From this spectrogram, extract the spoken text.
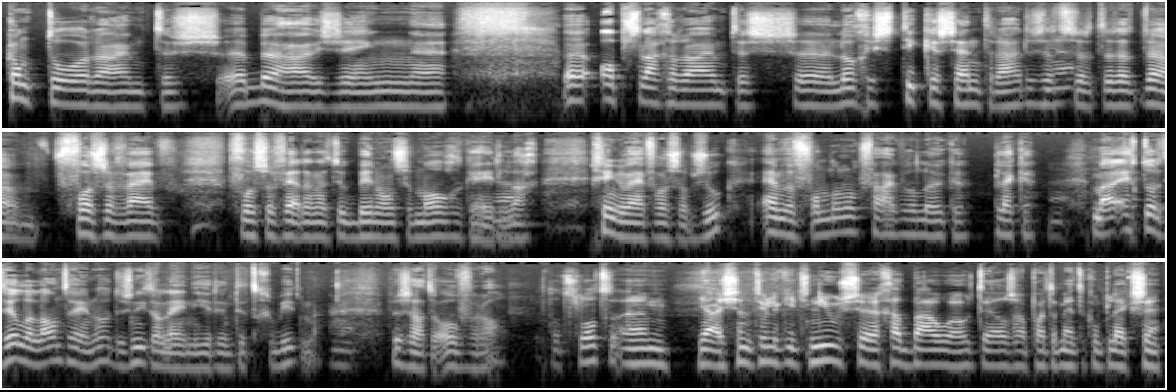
kantoorruimtes, behuizing, opslagruimtes, logistieke centra. Dus dat, dat, dat, dat, voor, zover, voor zover dat natuurlijk binnen onze mogelijkheden lag, gingen wij voor ze op zoek. En we vonden ook vaak wel leuke plekken. Maar echt door het hele land heen hoor. Dus niet alleen hier in dit gebied, maar we zaten overal. Tot slot, um, ja, als je natuurlijk iets nieuws uh, gaat bouwen, hotels, appartementencomplexen,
